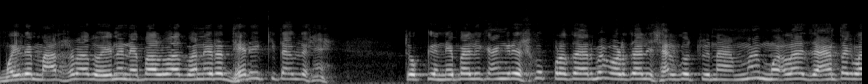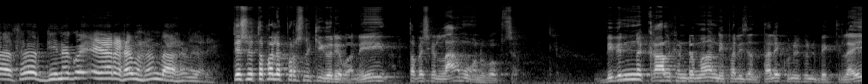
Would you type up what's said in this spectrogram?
मैले मार्क्सवाद होइन नेपालवाद भनेर धेरै किताब लेखेँ। त्यो के- नेपाली काङ्ग्रेसको प्रचारमा अडचालिस सालको चुनावमा मलाई जहाँ तक लाग्छ दिनको एघार ठाउँसम्म भाषण गरेँ। त्यसो भए तपाईँलाई प्रश्न के गर्यो भने तपाईँसँग लामो अनुभव छ। विभिन्न कालखण्डमा नेपाली जनताले कुनै कुनै व्यक्तिलाई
